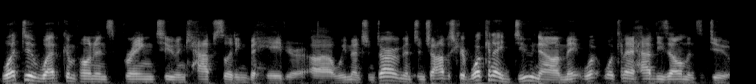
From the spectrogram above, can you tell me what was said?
what do web components bring to encapsulating behavior? Uh, we mentioned Dart, we mentioned JavaScript. What can I do now? and make- What, what can I have these elements do?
